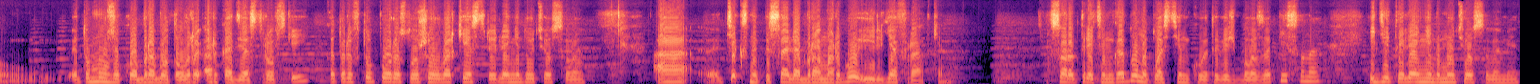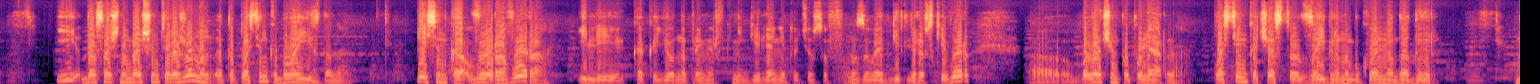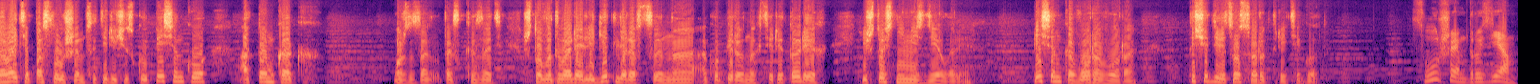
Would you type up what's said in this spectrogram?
эту музыку обработал Аркадий Островский, который в ту пору служил в оркестре Леонида Утесова. А э, текст написали Абрам Марго и Илья Фраткин. В 1943 году на пластинку эта вещь была записана Эдитой Леонидом Утесовыми. И достаточно большим тиражом эта пластинка была издана. Песенка «Вора-вора» или, как ее, например, в книге Леонид Утесов называет «Гитлеровский вор», э, была очень популярна. Пластинка часто заиграна буквально до дыр. Давайте послушаем сатирическую песенку о том, как, можно так сказать, что вытворяли гитлеровцы на оккупированных территориях и что с ними сделали. Песенка «Вора-вора», 1943 год. Слушаем, друзья.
